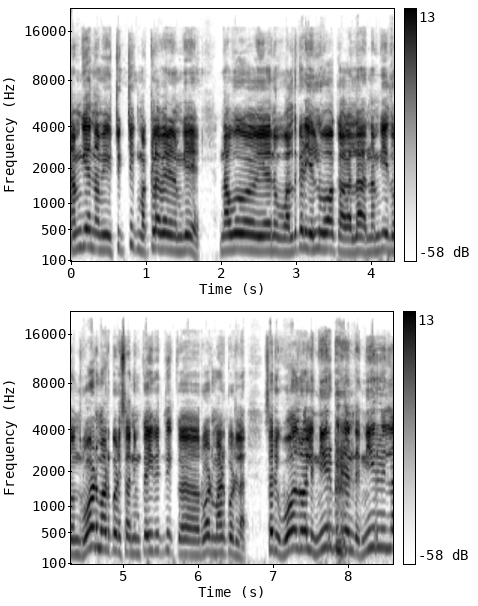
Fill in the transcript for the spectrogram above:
ನಮಗೆ ನಮಗೆ ಚಿಕ್ಕ ಚಿಕ್ಕ ಮಕ್ಕಳವೇ ನಮಗೆ ನಾವು ಏನು ಹೊಲ್ದ ಕಡೆ ಎಲ್ಲೂ ಹೋಗೋಕ್ಕಾಗಲ್ಲ. ನಮಗೆ ಇದೊಂದು ರೋಡ್ ಮಾಡಿಕೊಡಿ ಸರ್. ನಿಮ್ಮ ಕೈ ಬಿತ್ತಿ ರೋಡ್ ಮಾಡಿಕೊಡಲ್ಲ ಸರ್ ಹೋದ್ರು ಅಲ್ಲಿ ನೀರು ಬಿಡಿ ಅಂದೆ. ನೀರು ಇಲ್ಲ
